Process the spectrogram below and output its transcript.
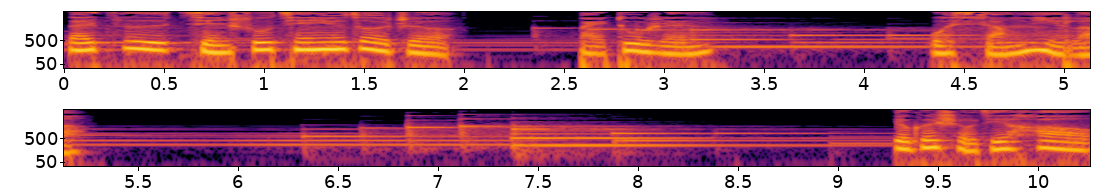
来自简书签约作者摆渡人。我想你了，有个手机号。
